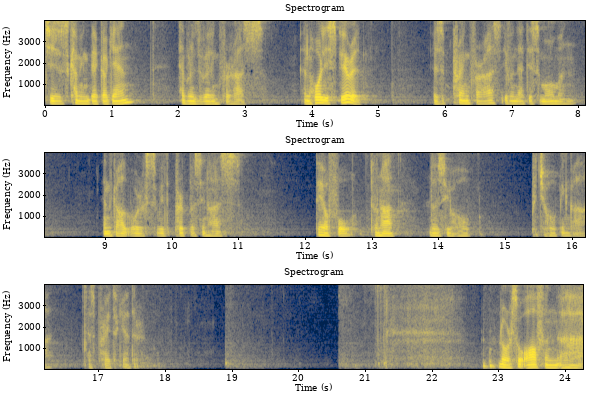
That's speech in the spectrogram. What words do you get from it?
Jesus is coming back again, heaven is waiting for us. And Holy Spirit is praying for us even at this moment. And God works with purpose in us. Therefore, do not lose your hope. Put your hope in God. Let's pray together. Lord, so often uh,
